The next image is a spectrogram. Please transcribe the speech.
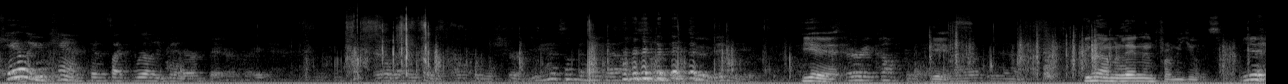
Kale you can because it's like really bitter. Bitter, right? Harold, that is a comfortable shirt. You had something like that on Sunday too, didn't you? Yeah. Very comfortable. you Yes. know? You know, I'm learning from you. So. Yeah.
